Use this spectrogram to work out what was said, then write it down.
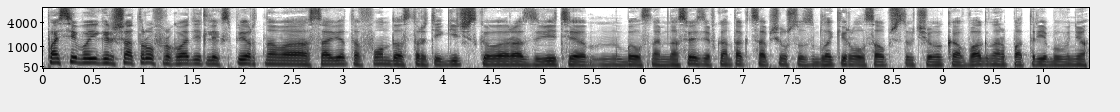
Спасибо, Игорь Шатров, руководитель экспертного совета Фонда стратегического развития, был с нами на связи. Вконтакте сообщил, что заблокировал сообщество ЧВК «Вагнер» по требованию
